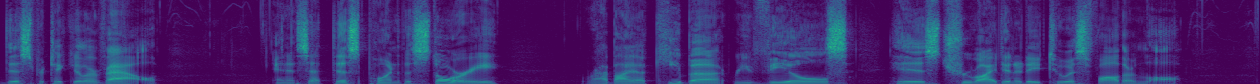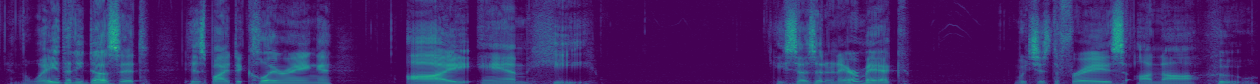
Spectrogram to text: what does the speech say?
this particular vow. And it's at this point of the story, Rabbi Akiba reveals his true identity to his father in law. And the way that he does it is by declaring, I am he. He says it in Aramaic, which is the phrase anahu,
